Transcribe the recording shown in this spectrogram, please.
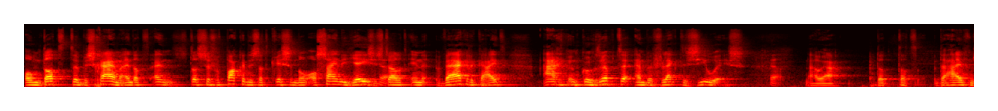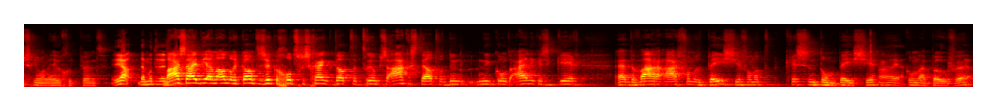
om dat te beschermen. En dat, en dat ze verpakken dus dat christendom als zijnde Jezus, ja. terwijl het in werkelijkheid eigenlijk een corrupte en bevlekte ziel is. Ja. Nou ja, dat, dat, hij heeft misschien wel een heel goed punt. Ja, dan moeten we... Maar zei die aan de andere kant, is ook een godsgeschenk dat de Trump is aangesteld. Want nu, nu komt eindelijk eens een keer eh, de ware aard van het beestje, van het christendombeestje, oh, ja. komt naar boven. Ja.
